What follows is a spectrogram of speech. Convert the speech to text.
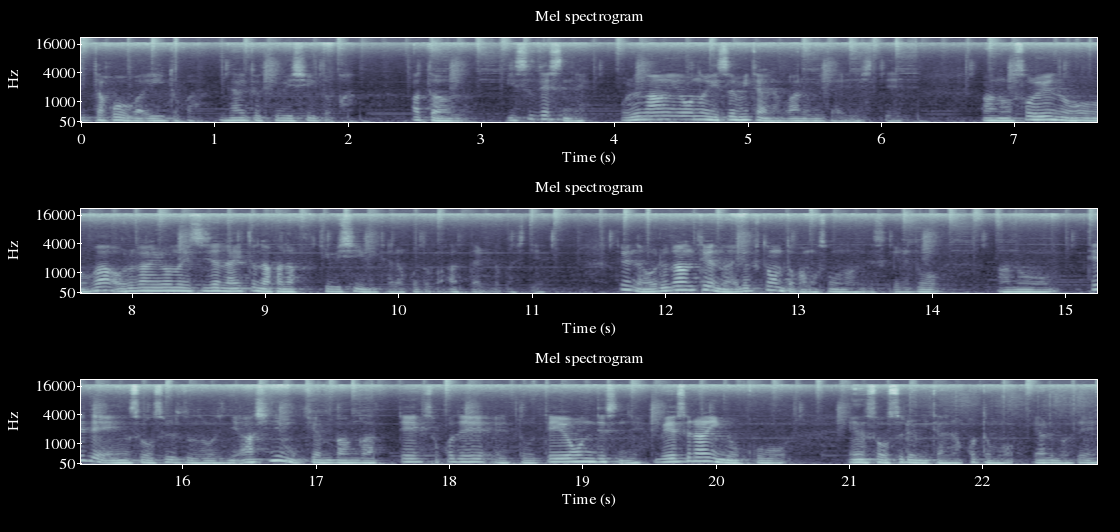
いた方がいいとかいないと厳しいとかあとは椅子ですね。オルガン用の椅子みたいなのがあるみたいでしてあのそういうのがオルガン用の椅子じゃないとなかなか厳しいみたいなことがあったりとかしてというのはオルガンというのはエレクトーンとかもそうなんですけれどあの手で演奏すると同時に足にも鍵盤があってそこで、えっと、低音ですね。ベースラインをこう演奏するみたいなこともやるので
